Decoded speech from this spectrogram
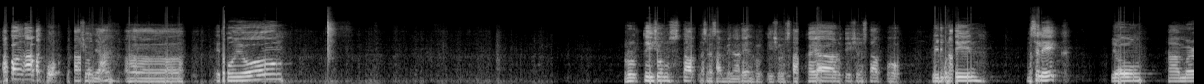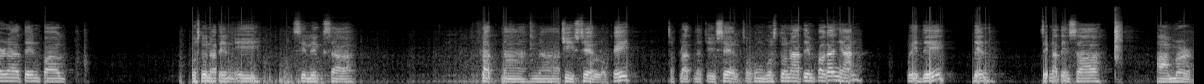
ang pang-apat po, action niya, ah, ito yung rotation stop na sinasabi natin, rotation stop. Kaya rotation stop po, pwede natin ma-select yung hammer natin pag gusto natin i-select sa flat na, na chisel, okay? Sa flat na chisel. So, kung gusto natin pa ganyan, pwede, then, select natin sa hammer.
